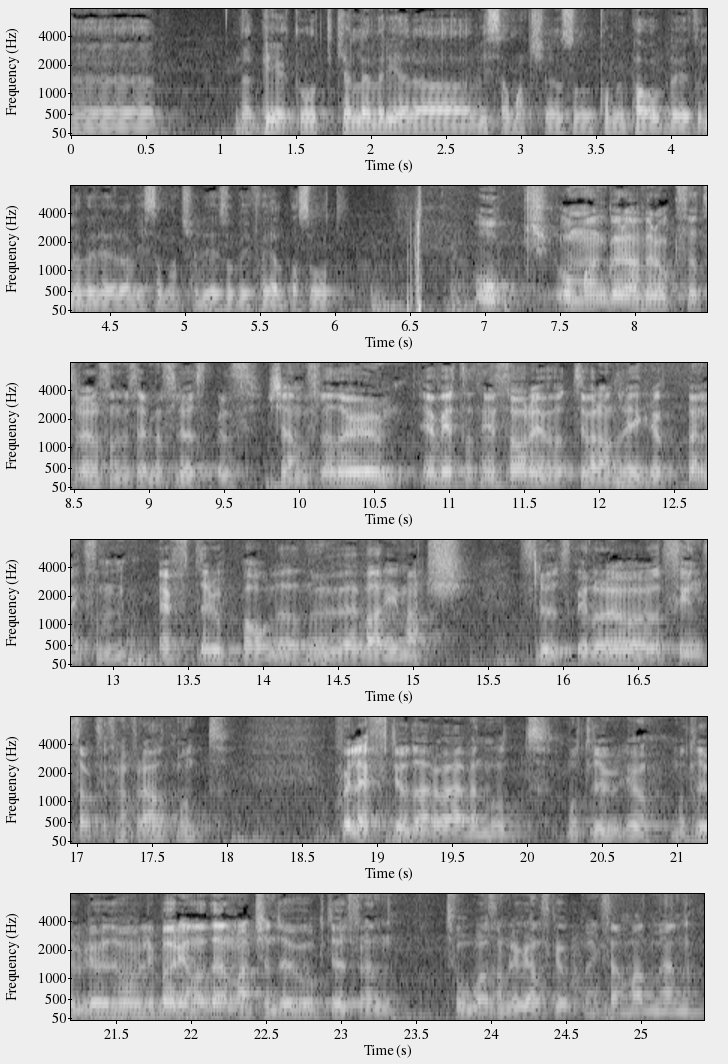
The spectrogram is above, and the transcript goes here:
eh, när PK kan leverera vissa matcher så kommer powerplay att leverera vissa matcher. Det är så vi får hjälpas åt. Och om man går över också till det som du säger med slutspelskänsla. Då är, jag vet att ni sa det till varandra i gruppen liksom, efter uppehållet. Nu är varje match slutspel och det syns också framförallt mot Skellefteå där och även mot, mot Luleå. Mot Luleå. Det var väl i början av den matchen du åkte ut för en tvåa som blev ganska uppmärksammad men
